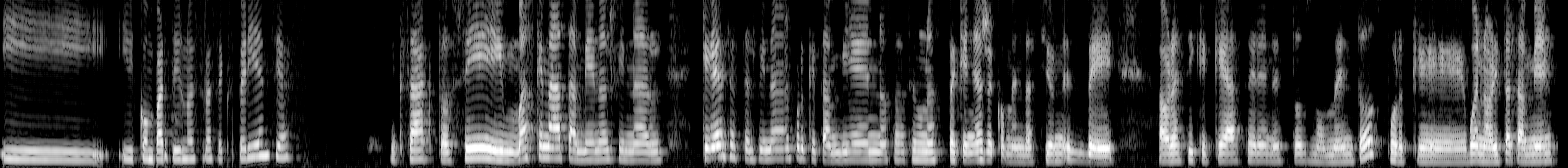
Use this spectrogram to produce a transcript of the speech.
y, y compartir nuestras experiencias. Exacto, sí, más que nada también al final, quédense hasta el final porque también nos hace unas pequeñas recomendaciones de ahora sí que qué hacer en estos momentos, porque bueno, ahorita también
